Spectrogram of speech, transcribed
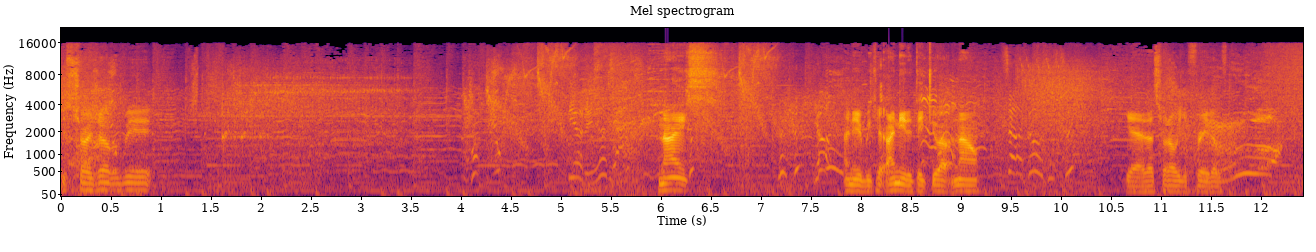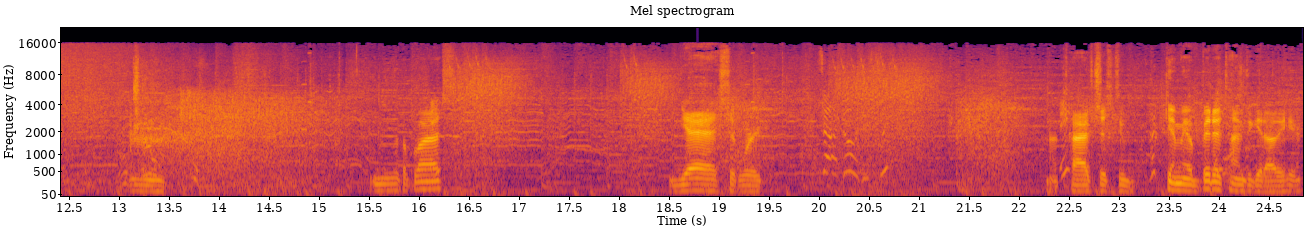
Just charge up a bit. Nice. I need to be. I need to take you out now. Yeah, that's what I was afraid of. Mm. With a blast. Yes, it worked. Attack just to give me a bit of time to get out of here.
